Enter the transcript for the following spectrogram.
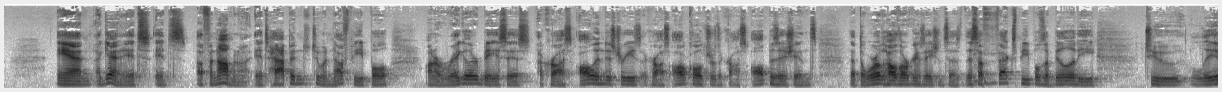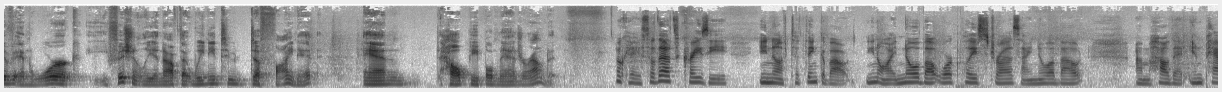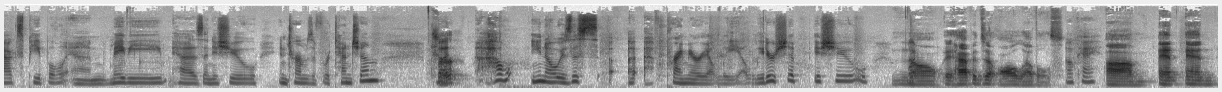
And again, it's it's a phenomenon. It's happened to enough people on a regular basis across all industries, across all cultures, across all positions that the World Health Organization says this mm-hmm. affects people's ability to live and work efficiently enough that we need to define it and help people manage around it. Okay, so that's crazy enough to think about. You know, I know about workplace stress, I know about um, how that impacts people and maybe has an issue in terms of retention. Sure. But how, you know, is this a, a primarily a leadership issue? No, it happens at all levels. Okay. Um, and and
